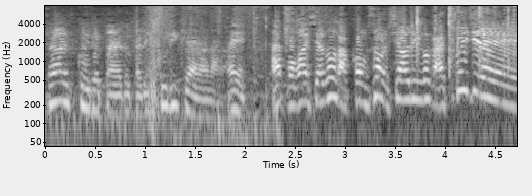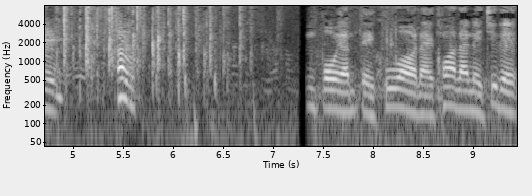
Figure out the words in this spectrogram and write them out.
才几个拜都给你处理起来啦，哎，啊，不管啥个甲工作效率，我甲推一下，好。保阳地区哦，来看咱的这个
